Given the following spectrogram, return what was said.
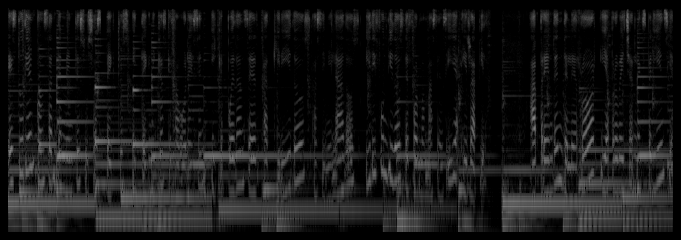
Estudian constantemente sus aspectos y técnicas que favorecen y que puedan ser adquiridos, asimilados y difundidos de forma más sencilla y rápida aprenden del error y aprovechan la experiencia.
